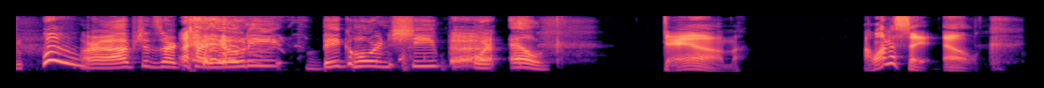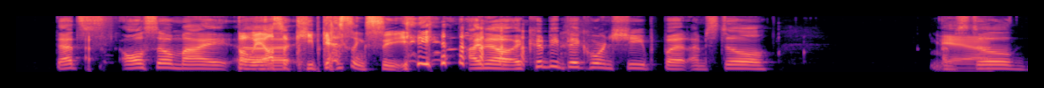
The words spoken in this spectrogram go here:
Woo! Our options are coyote, bighorn sheep, or elk. Damn. I want to say elk, That's also my. but we also uh, keep guessing C. I know it could be bighorn sheep, but I'm still, I'm still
